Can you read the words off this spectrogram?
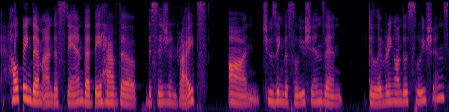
helping them understand that they have the decision rights on choosing the solutions and delivering on those solutions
